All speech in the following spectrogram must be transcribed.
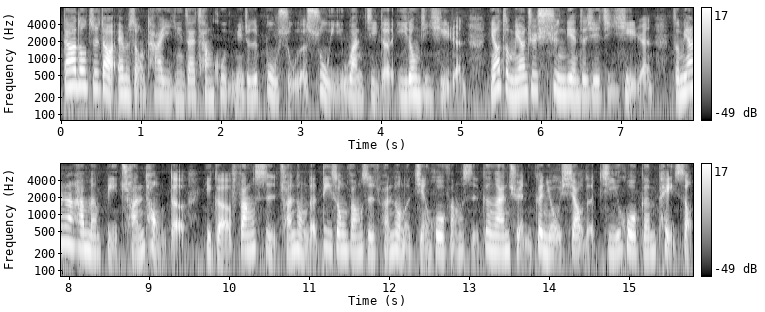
大家都知道，Amazon 它已经在仓库里面就是部署了数以万计的移动机器人。你要怎么样去训练这些机器人？怎么样让他们比传统的一个方式、传统的递送方式、传统的拣货方式更安全、更有效的集货跟配送？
